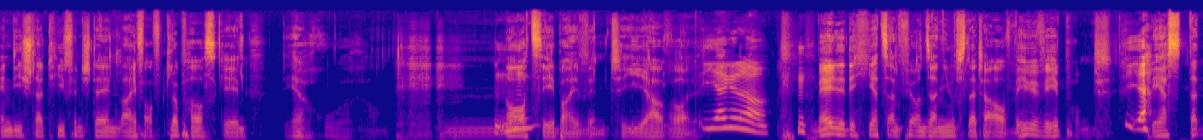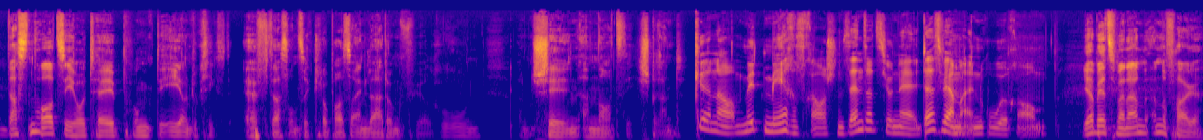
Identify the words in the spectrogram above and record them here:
Handy Stativ hinstellen, live auf Clubhouse gehen. Der Ruheraum. Mhm. Nordsee bei Wind. Jawohl. Ja, genau. Melde dich jetzt an für unser Newsletter auf www.dasnordseehotel.de und du kriegst öfters unsere Clubhouse-Einladung für Ruhen und Chillen am Nordseestrand. Genau, mit Meeresrauschen. Sensationell. Das wäre mal ein Ruheraum. Ja, aber jetzt mal eine an- andere Frage.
